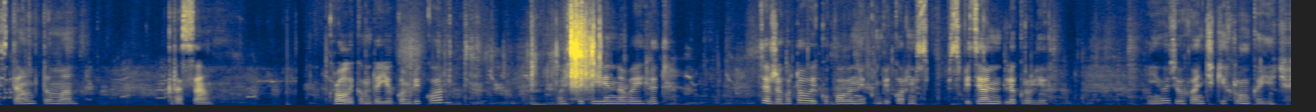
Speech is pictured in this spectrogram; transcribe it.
Ось там туман. Краса. Кроликам даю комбікорм. Ось такий він на вигляд. Це вже готовий купований комбікорм спеціально для кролів. І ось виханчики хрумкають.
